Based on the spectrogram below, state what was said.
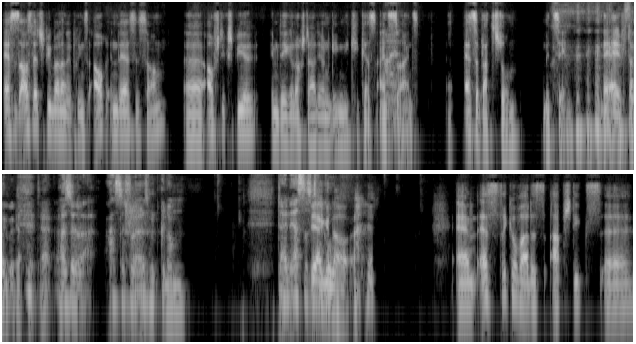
Erstes Auswärtsspiel war dann übrigens auch in der Saison. Äh, Aufstiegsspiel im Degeloch-Stadion gegen die Kickers 1 zu Ah, ja. 1. Erster Platzsturm mit 10. Ne, 11 Sehr dann. Ja, Da hast du, hast du schon alles mitgenommen. Dein erstes ja Trikot. genau. Ähm, erstes Trikot war das Abstiegs, äh,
